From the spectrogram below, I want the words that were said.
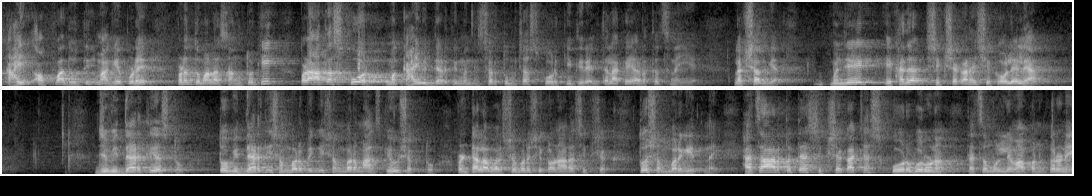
काही अपवाद होतील मागे पुढे पण तुम्हाला सांगतो की पण आता स्कोअर मग काही विद्यार्थी म्हणतील सर तुमचा स्कोअर किती राहील? त्याला काही अर्थच नाही आहे लक्षात घ्या. म्हणजे एखाद्या शिक्षकाने शिकवलेल्या जे विद्यार्थी असतो तो विद्यार्थी शंभरपैकी शंभर मार्क्स घेऊ शकतो पण त्याला वर्षभर शिकवणारा शिक्षक तो शंभर घेत नाही. ह्याचा अर्थ त्या शिक्षकाच्या स्कोअरवरून त्याचं मूल्यमापन करणे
